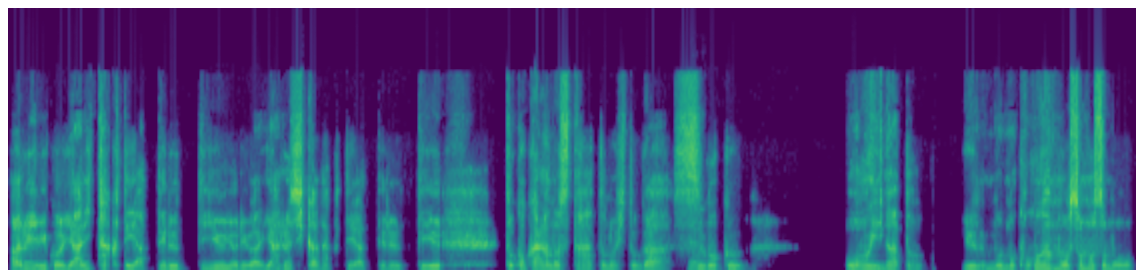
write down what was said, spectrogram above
ある意味こう、やりたくてやってるっていうよりは、やるしかなくてやってるっていうとこからのスタートの人がすごく多いなという、もうここがもうそもそも、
